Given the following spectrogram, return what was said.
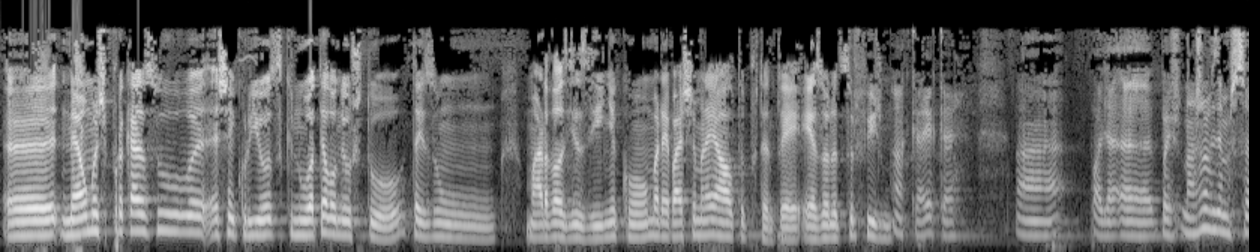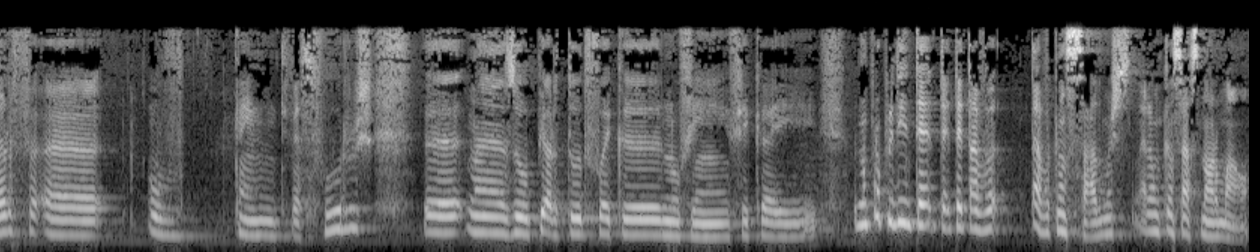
Uh, não, mas por acaso uh, achei curioso que no hotel onde eu estou tens um, uma ardósiazinha com maré baixa e maré alta. Portanto, é, é a zona de surfismo. Ok, ok. Ah, olha, ah, pois nós não fizemos surf, houve quem tivesse furos, mas o pior de tudo foi que no fim fiquei. No próprio dia até estava cansado, mas era um cansaço normal.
